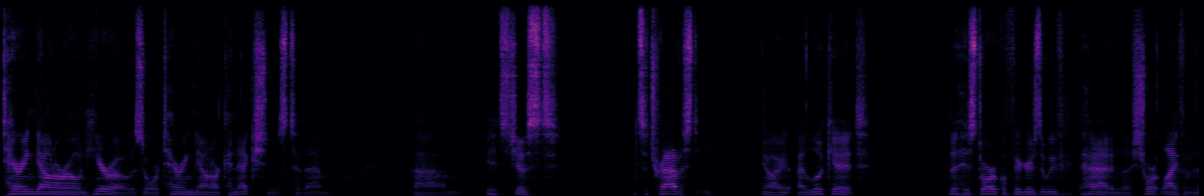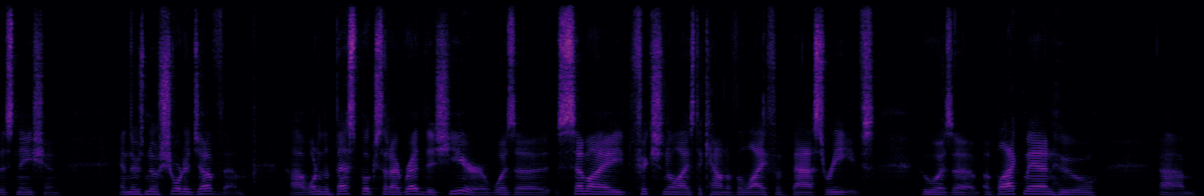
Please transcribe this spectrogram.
tearing down our own heroes or tearing down our connections to them. Um, it's just it's a travesty. You know, I, I look at the historical figures that we've had in the short life of this nation, and there's no shortage of them. Uh, one of the best books that I read this year was a semi fictionalized account of the life of Bass Reeves, who was a, a black man who um,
